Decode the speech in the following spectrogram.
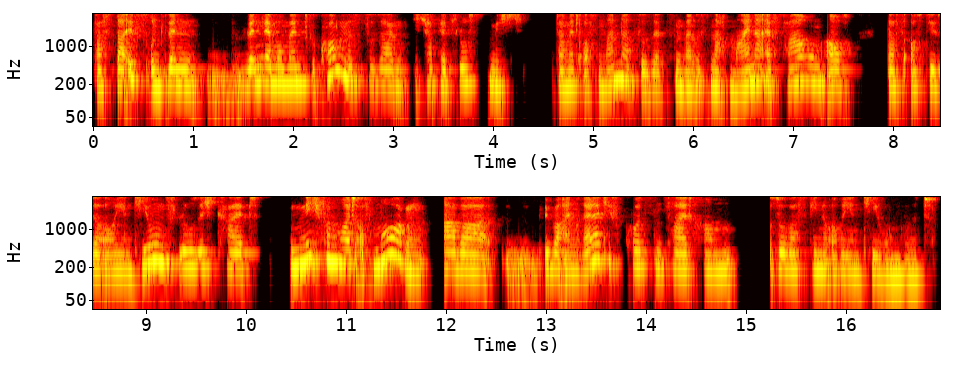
was da ist. Und wenn, wenn der Moment gekommen ist, zu sagen, ich habe jetzt Lust, mich damit auseinanderzusetzen, dann ist nach meiner Erfahrung auch dass aus dieser Orientierungslosigkeit nicht von heute auf morgen, aber über einen relativ kurzen Zeitraum sowas wie eine Orientierung wird.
